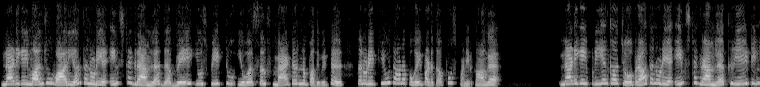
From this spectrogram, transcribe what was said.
நடிகை மஞ்சு வாரியர் தன்னுடைய இன்ஸ்டாகிராம்ல the way you speak to yourself மேட்டர்னு பதிவிட்டு தன்னுடைய கியூட்டான புகைப்படத்தை போஸ்ட் பண்ணிருக்காங்க. நடிகை பிரியங்கா சோப்ரா தன்னுடைய இன்ஸ்டாகிராம்ல கிரியேட்டிங்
